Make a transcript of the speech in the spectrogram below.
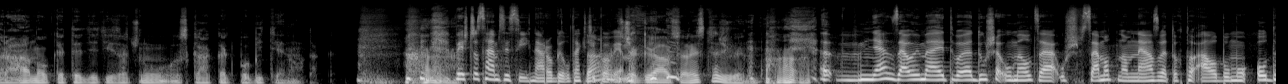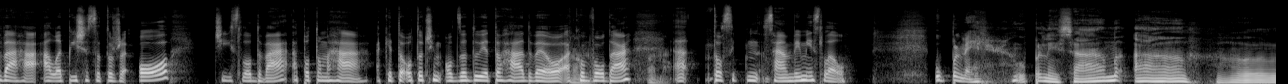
ráno, keď tie deti začnú skákať po byte. No, tak. Vieš čo, sám si si ich narobil, tak ti poviem. Čak ja sa nestiažujem. Mňa zaujíma aj tvoja duša umelca už v samotnom názve tohto albumu Odvaha, ale píše sa to, že O, číslo 2 a potom H. A keď to otočím odzadu, je to H2O ako ano. voda. Ano. A to si sám vymyslel. Úplne, úplne sám a uh,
